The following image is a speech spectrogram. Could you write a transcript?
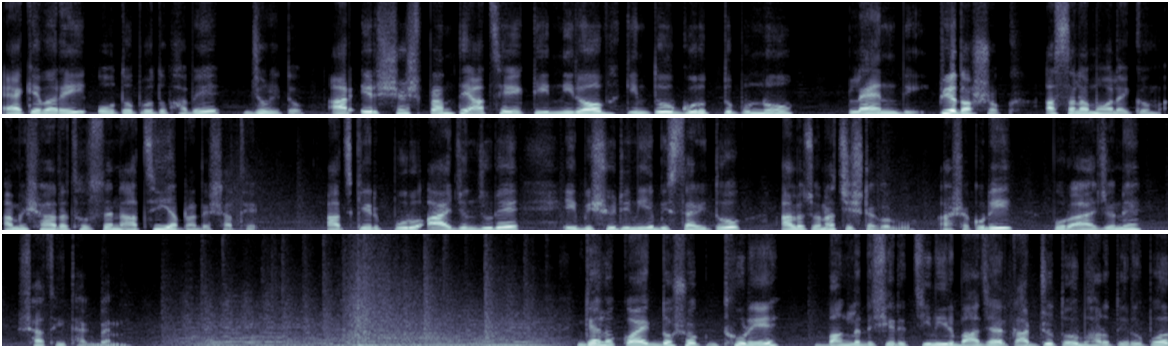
একেবারেই ওতপ্রোতভাবে জড়িত। আর এর শেষ প্রান্তে আছে একটি নীরব কিন্তু গুরুত্বপূর্ণ প্ল্যান বি প্রিয় দর্শক, আসসালামু আলাইকুম। আমি শাহাদাত হোসেন, আছি আপনাদের সাথে। আজকের পুরো আয়োজন জুড়ে এই বিষয়টি নিয়ে বিস্তারিত আলোচনার চেষ্টা করব। আশা করি পুরো আয়োজনে সাথেই থাকবেন। গেল কয়েক দশক ধরে বাংলাদেশের চিনির বাজার কার্যত ভারতের উপর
